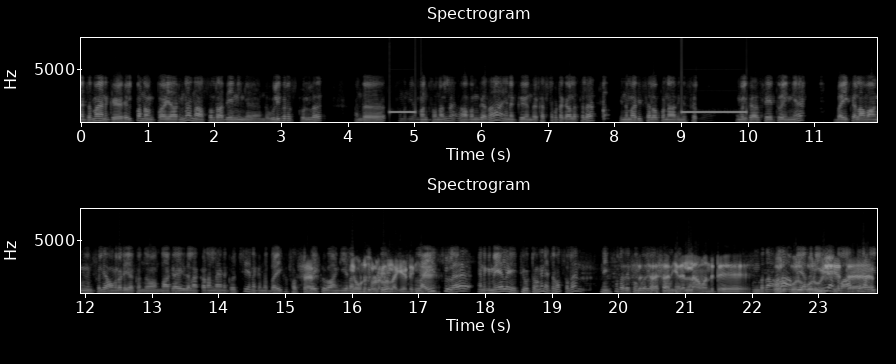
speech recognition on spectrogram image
நிஜமா எனக்கு ஹெல்ப் பண்ணவங்க இப்போ யாருன்னா நான் சொல்கிறேன் அதே நீங்கள் அந்த ஒளிபர ஸ்கூலில் அந்த சுமதி சொன்னால அவங்க தான் எனக்கு இந்த கஷ்டப்பட்ட காலத்தில் இந்த மாதிரி செலவு பண்ணாதீங்க செல்வம். உங்களுக்காக சேர்த்து வைங்க. பைக் எல்லாம் வாங்குன்னு சொல்லி அவங்களுடைய கொஞ்சம் நகை இதெல்லாம் கடன்லாம் எனக்கு வச்சு எனக்கு இந்த பைக் ஃபர்ஸ்ட் பைக் வாங்கி எல்லாம் சொல்ற கொடுத்து நல்லா கேட்டுங்க லைஃப்ல எனக்கு மேலே ஏற்றி விட்டவங்க நிஜமா சொல்றேன். நீங்க சொல்றதே சார், சார், இதெல்லாம் வந்துட்டு ஒரு ஒரு விஷயத்த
